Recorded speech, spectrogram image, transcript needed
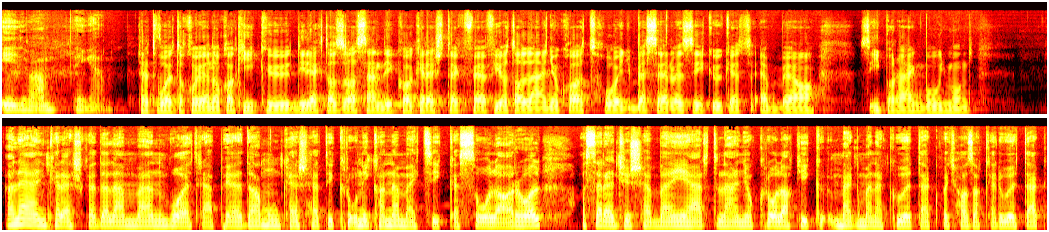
így van, igen. Tehát voltak olyanok, akik direkt azzal a szándékkal kerestek fel fiatal lányokat, hogy beszervezzék őket ebbe az iparágba, úgymond. A leánykereskedelemben volt rá példa, a munkás heti krónika nem egy cikke szól arról, a szerencsésebben járt lányokról, akik megmenekültek vagy hazakerültek,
